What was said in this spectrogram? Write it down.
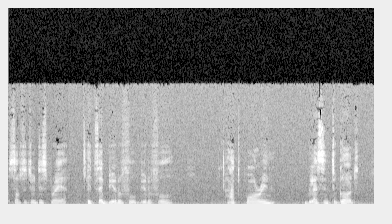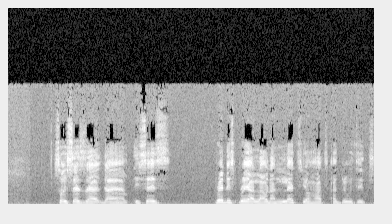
substitute this prayer. It's a beautiful, beautiful, heart pouring blessing to God. So he says that uh, he says, pray this prayer aloud and let your heart agree with it.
